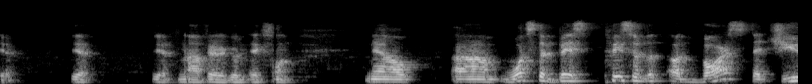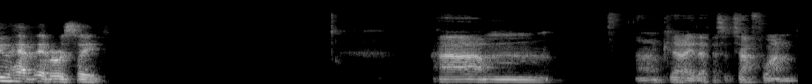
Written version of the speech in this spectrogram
Yeah, yeah, yeah. No, very good, excellent. Now, um, what's the best piece of advice that you have ever received? Um, Okay, that's a tough one.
